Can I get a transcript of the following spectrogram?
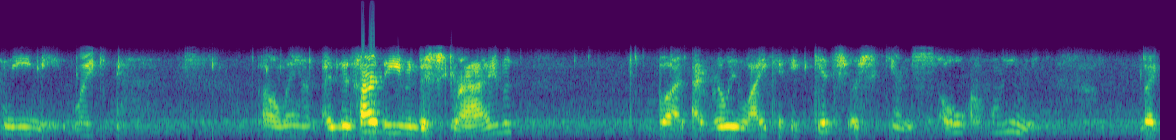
creamy. Like, oh man, it's hard to even describe. But I really like it. It gets your skin so clean, like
